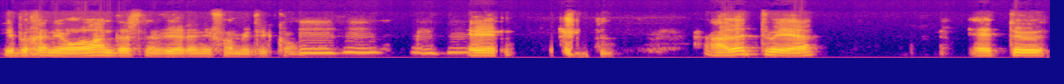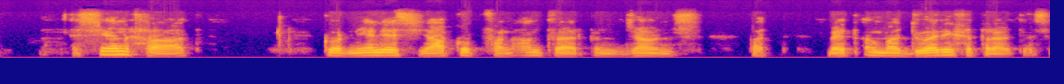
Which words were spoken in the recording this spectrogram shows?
jy begin die Hollanders nou weer in die familie kom. Mhm. Mm mm -hmm. En hulle twee het toe 'n seun gehad Cornelius Jacob van Antwerpen Jones wat met ouma Dorie getroud is.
